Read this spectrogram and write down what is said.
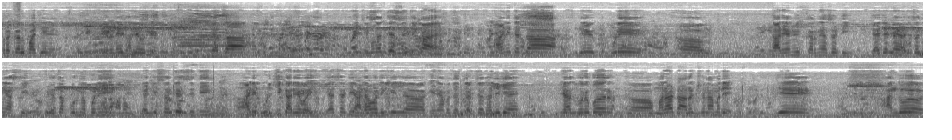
प्रकल्पाचे निर्णय झाले होते. त्याचा त्याची सद्यस्थिती काय? आणि त्याचा ते पुढे कार्यान्वित करण्यासाठी ज्या ज्या काही अडचणी असतील त्याचा पूर्णपणे त्याची सद्यस्थिती आणि पुढची कार्यवाही यासाठी आढावा देखील घेण्याबद्दल चर्चा झालेली आहे. त्याचबरोबर मराठा आरक्षणामध्ये जे आंदोलन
